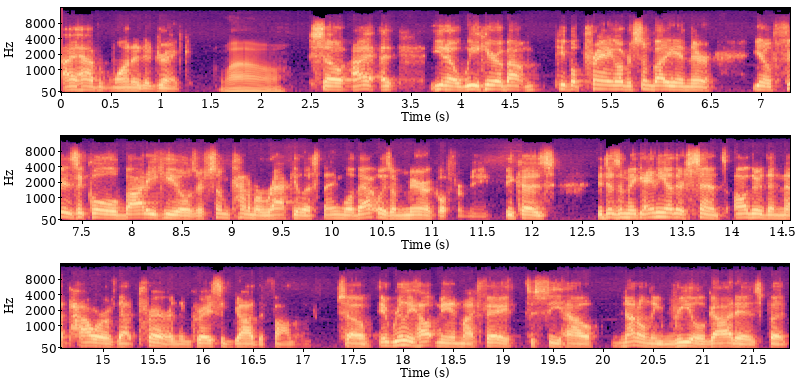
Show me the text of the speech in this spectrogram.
I haven't wanted a drink. Wow. So I, I, you know, we hear about people praying over somebody and their, you know, physical body heals or some kind of miraculous thing. Well, that was a miracle for me because it doesn't make any other sense other than the power of that prayer and the grace of God that followed. So it really helped me in my faith to see how not only real God is, but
